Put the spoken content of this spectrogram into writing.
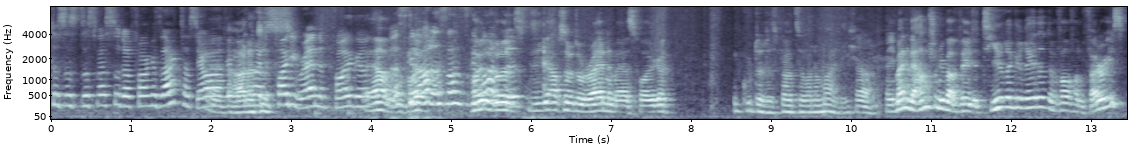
Das ist das, was du davor gesagt hast. Ja, Ja, wir machen heute ist- voll die random Folge. Ja, das ist heute- genau das, was es Heute geworden wird ist. die absolute Random-Ass-Folge. gut, das ist bei uns aber normal nicht. Ja. Ich meine, wir haben schon über wilde Tiere geredet, in Form von Furries.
